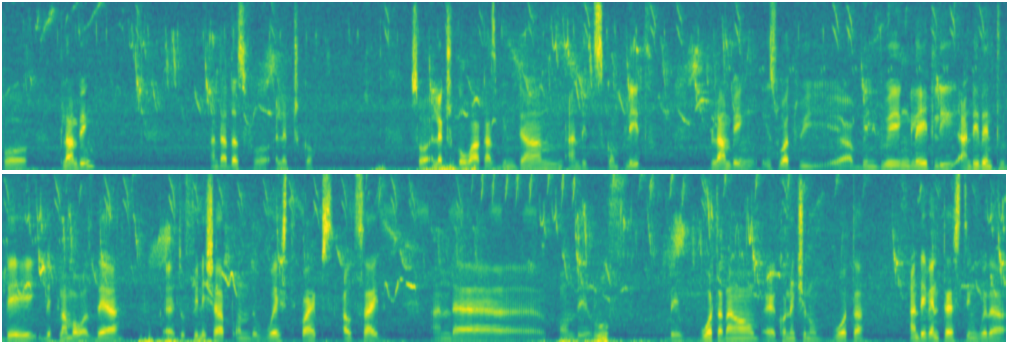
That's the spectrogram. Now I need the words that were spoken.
for plumbing and others for electrical so electrical work has been done and it's complete. Plumbing is what we have been doing lately and even today the plumber was there uh, to finish up on the waste pipes outside and uh, on the roof the water now uh, connection of water and even testing whether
